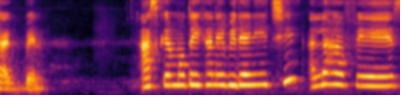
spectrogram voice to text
থাকবেন। আজকের মতো এখানে বিদায় নিয়েছি। আল্লাহ হাফেজ।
